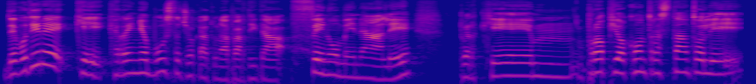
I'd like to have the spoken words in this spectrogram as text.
Devo dire che Carregno Busto ha giocato una partita fenomenale perché mh, mm, proprio ha contrastato le,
